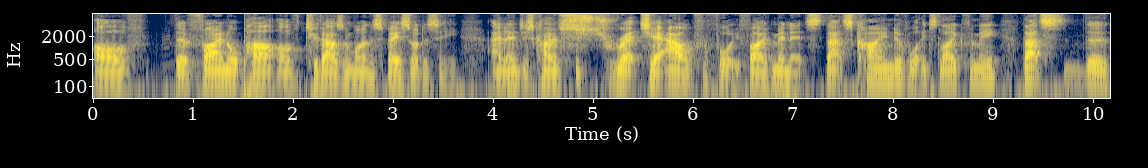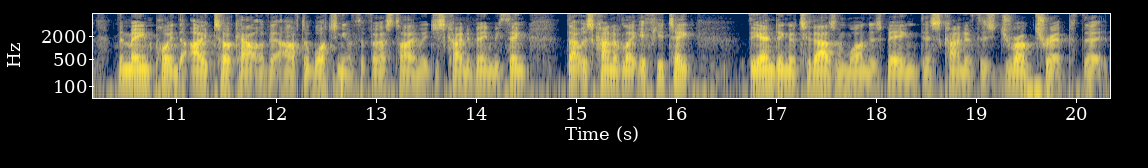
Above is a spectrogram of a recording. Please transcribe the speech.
of the final part of 2001 the Space Odyssey and then hmm. just kind of stretch it out for 45 minutes. That's kind of what it's like for me. That's the the main point that I took out of it after watching it for the first time. It just kind of made me think that was kind of like if you take the ending of 2001 as being this kind of this drug trip that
